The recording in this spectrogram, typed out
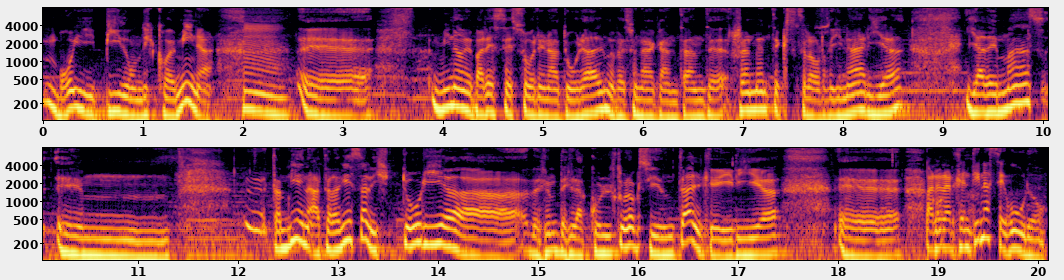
voy y pido un disco de Mina. Eh, Mina me parece sobrenatural, me parece una cantante realmente extraordinaria y además em, eh, también atraviesa la historia de, de la cultura occidental, que diría. eh, Para la Argentina seguro.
